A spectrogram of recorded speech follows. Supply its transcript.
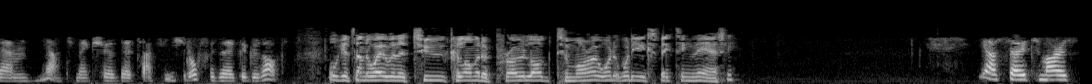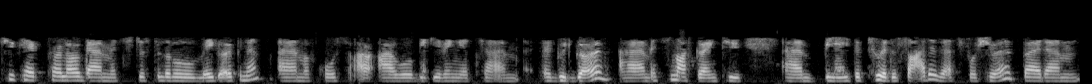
um, yeah, to make sure that I finish it off with a good result. We'll get underway with a two-kilometre prologue tomorrow. What, what are you expecting there, Ashleigh? Yeah, so tomorrow's 2K prologue, um, it's just a little leg opener. Um, of course, I, I will be giving it um, a good go. Um, it's not going to um, be the tour decider, that's for sure, but um,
